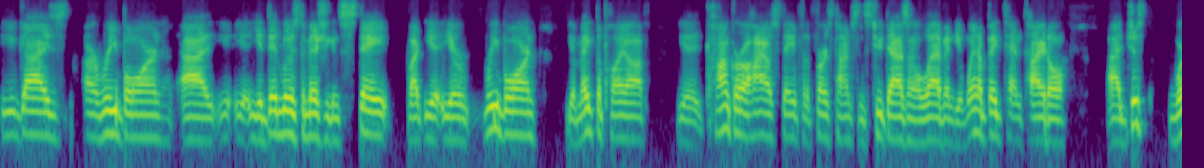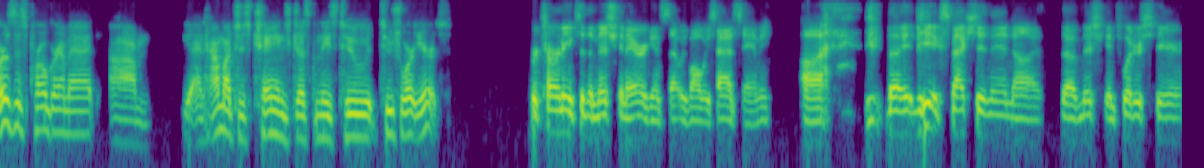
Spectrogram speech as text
you guys are reborn. Uh, you, you did lose to Michigan State, but you, you're reborn. You make the playoff. You conquer Ohio State for the first time since 2011. You win a Big Ten title. Uh, just where's this program at? Um, yeah, and how much has changed just in these two two short years? Returning to the Michigan arrogance that we've always had, Sammy. Uh, the the expectation in uh, the Michigan Twitter sphere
